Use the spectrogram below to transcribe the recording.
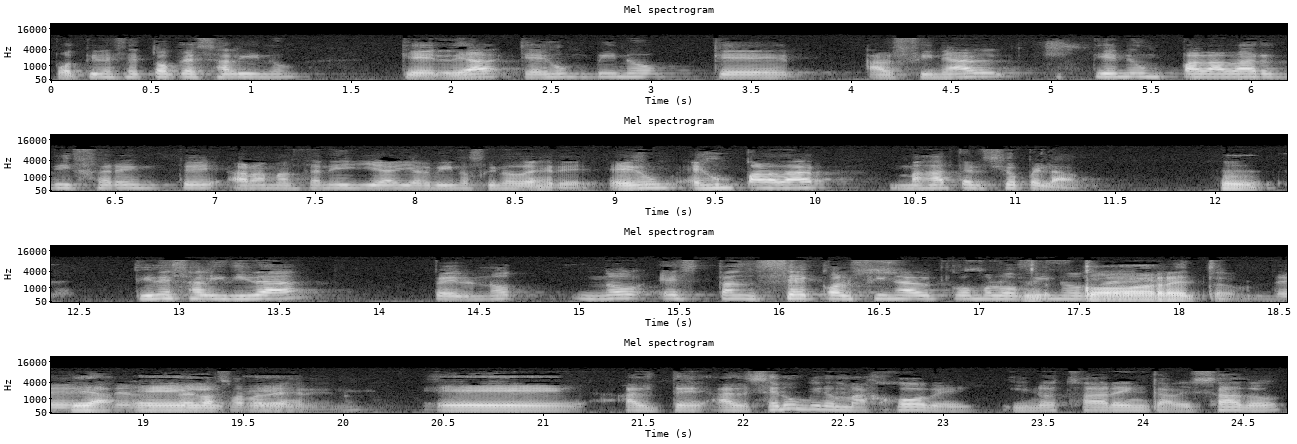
pues tiene ese toque salino que, le que es un vino que al final tiene un paladar diferente a la manzanilla y al vino fino de Jerez. Es un, es un paladar más aterciopelado. Hmm. Tiene salinidad, pero no no es tan seco al final como los vinos Correcto. De, la zona de Jerez. Eh, al, ser un vino más joven y no estar encabezado,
